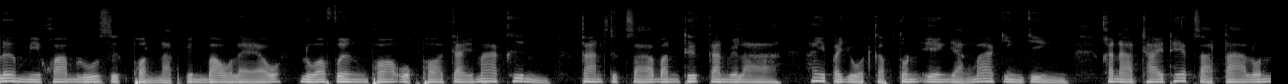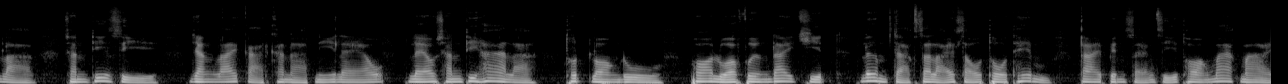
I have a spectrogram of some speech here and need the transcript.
เริ่มมีความรู้สึกผ่อนหนักเป็นเบาแล้ว หลัวเฟิงพออกพอใจมากขึ้น การศึกษาบันทึกการเวลา ให้ประโยชน์กับตนเองอย่างมากจริงๆ ขนาดใช้เทพศาสตาล้นหลาก ชั้นที่สี่ยังร้ายกาจขนาดนี้แล้ว แล้วชั้นที่ห้าล่ะ ทดลองดู พอหลัวเฟิงได้คิด เริ่มจากสลายเสาโทเทม กลายเป็นแสงสีทองมากมาย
